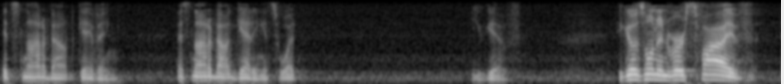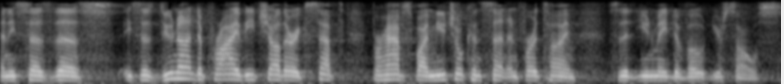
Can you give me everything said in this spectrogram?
it's not about giving. It's not about getting, it's what you give. He goes on in verse 5 and he says this He says, Do not deprive each other except perhaps by mutual consent and for a time, so that you may devote yourselves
